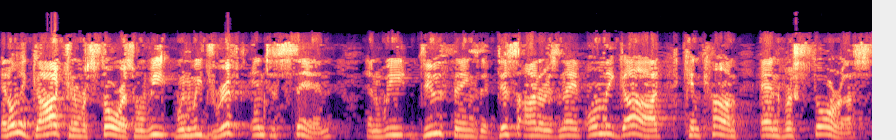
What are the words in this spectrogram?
And only God can restore us when we, when we drift into sin and we do things that dishonor His name. Only God can come and restore us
